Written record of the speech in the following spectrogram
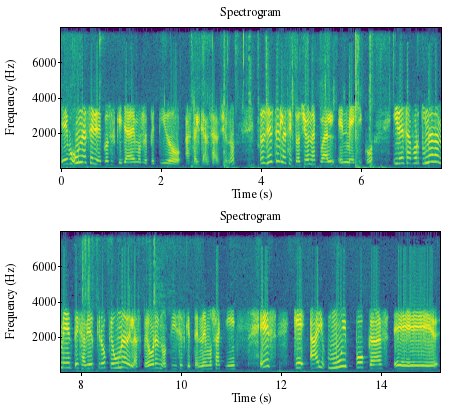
eh, una serie de cosas que ya hemos repetido hasta el cansancio, ¿no? Entonces, esta es la situación actual en México y desafortunadamente, Javier, creo que una de las peores noticias que tenemos aquí es que hay muy pocas, eh,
